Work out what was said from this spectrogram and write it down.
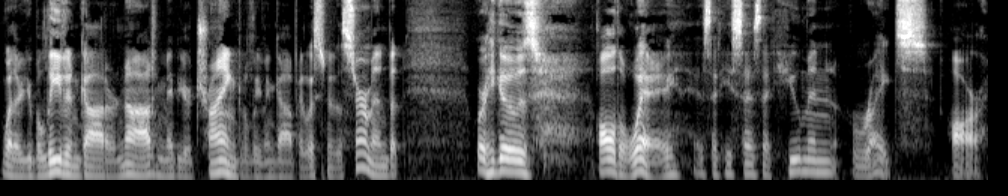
whether you believe in God or not, maybe you're trying to believe in God by listening to the sermon, but where he goes all the way is that he says that human rights are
